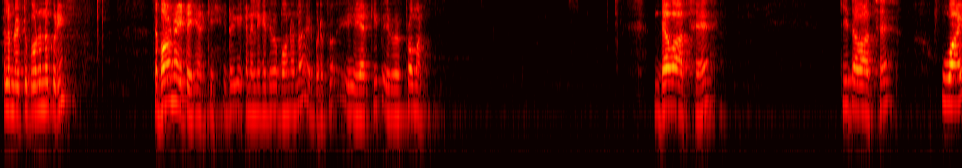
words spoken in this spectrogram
তাহলে আমরা একটু বর্ণনা করি। আচ্ছা বর্ণনা এটাই আর কি। এটাকে এখানে লিখে দেবো বর্ণনা, এরপরে প্র- এই আর কি, এরপরে প্রমাণ। দেওয়া আছে, কি দেওয়া আছে? ওয়াই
